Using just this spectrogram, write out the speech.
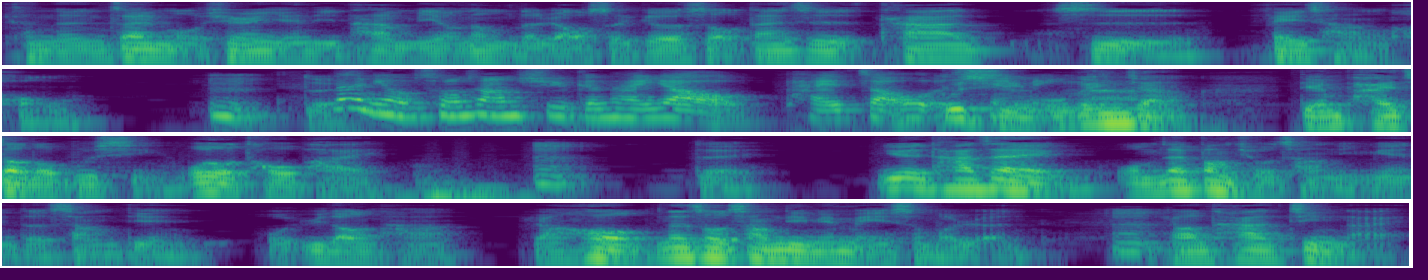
可能在某些人眼里他没有那么的饶舌歌手，但是他是非常红。嗯，对那你有冲上去跟他要拍照或者不行，我跟你，讲，连拍照都不行，我有偷拍。嗯，对，因为他在我们在棒球场里面的商店，我遇到他，然后那时候商店里面没什么人，嗯然后他进来，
